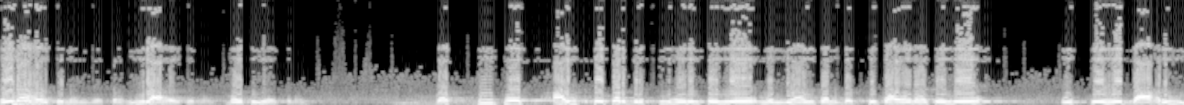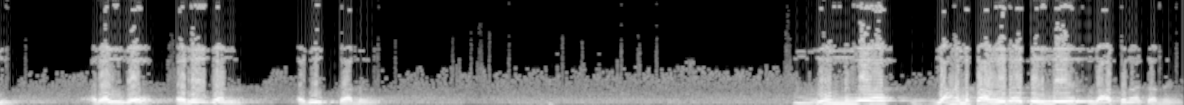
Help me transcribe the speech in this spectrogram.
सोना है कि नहीं देखो हीरा है कि नहीं? मोती है कि नहीं? वस्तु के स्थायित्व पर दृष्टि होनी चाहिए, मूल्यांकन वस्तु का होना चाहिए। उसके ही बाहरी रंग रोगन रूप का नहीं। मूल्य ज्ञान का होना चाहिए, वासना का नहीं।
